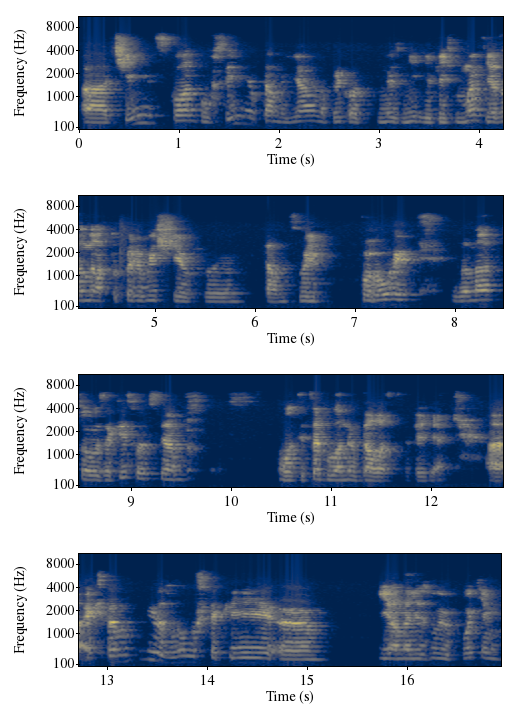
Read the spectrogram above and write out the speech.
А, Чи склад був сильним, там я, наприклад, не зміг якийсь момент, я занадто перевищив е, там свої пороги, занадто закислився. От, і це була невдала стратегія. А експериментую знову ж таки е, і аналізую потім,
